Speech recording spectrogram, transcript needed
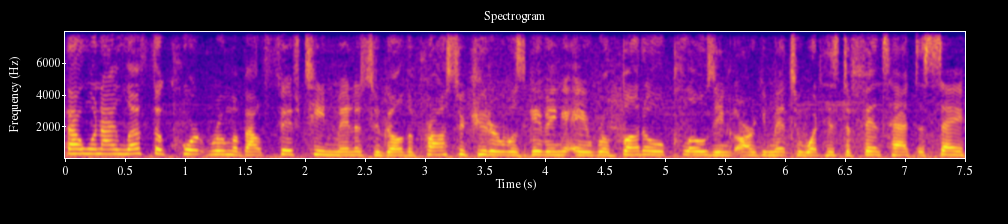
Now, when I left the courtroom about 15 minutes ago, the prosecutor was giving a rebuttal closing argument to what his defense had to say.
